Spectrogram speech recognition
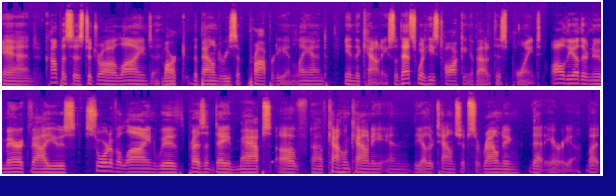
and compasses to draw a line to mark the boundaries of property and land in the county. So that's what he's talking about at this point. All the other numeric values sort of align with present day maps of, of Calhoun County and the other townships surrounding that area. But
